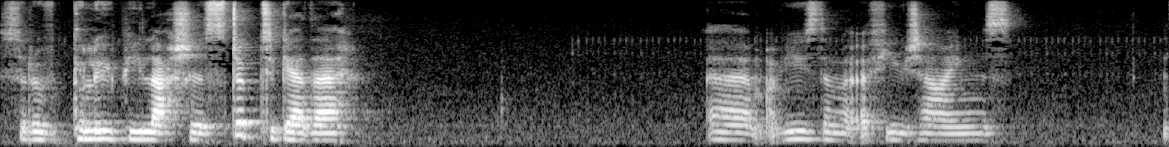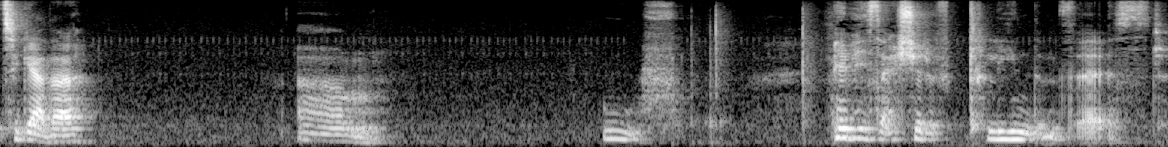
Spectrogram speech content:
sort of gloopy lashes stuck together. Um, I've used them a few times together. Um, oof. Maybe I should have cleaned them first.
